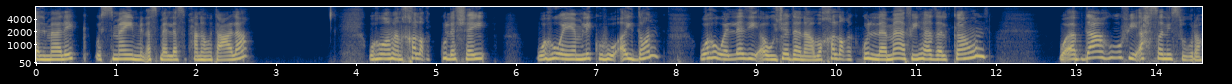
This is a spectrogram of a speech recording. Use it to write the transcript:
المالك واسمين من أسماء الله سبحانه وتعالى وهو من خلق كل شيء وهو يملكه أيضا وهو الذي أوجدنا وخلق كل ما في هذا الكون وأبدعه في أحسن صورة.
